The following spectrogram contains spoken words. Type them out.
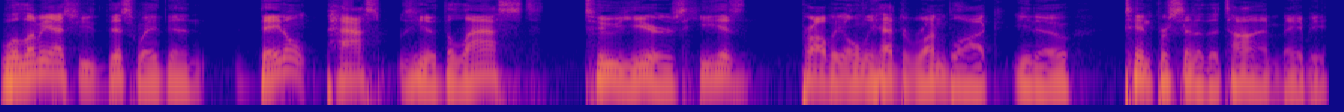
Well, let me ask you this way then. They don't pass, you know, the last two years, he has probably only had to run block, you know, 10% of the time, maybe.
